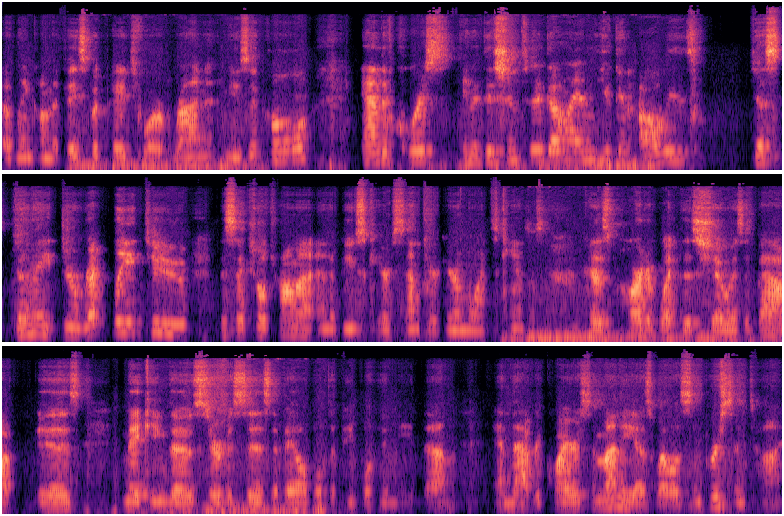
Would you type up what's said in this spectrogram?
a link on the Facebook page for Run Musical. And of course, in addition to going, you can always just donate directly to the Sexual Trauma and Abuse Care Center here in Lawrence, Kansas, because part of what this show is about is making those services available to people who need them. And that requires some money as well as some person time.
